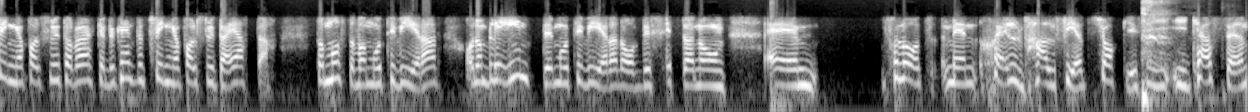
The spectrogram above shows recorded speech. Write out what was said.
tvinga folk att sluta röka. Du kan inte tvinga folk att sluta äta. De måste vara motiverade. Och de blir inte motiverade av det sitter någon, ehm, förlåt, men själv halvfet tjockis i, i kassen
